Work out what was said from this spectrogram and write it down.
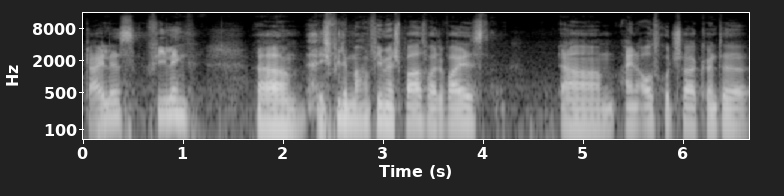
geiles Feeling. Ähm, die Spiele machen viel mehr Spaß, weil du weißt, ähm, ein Ausrutscher könnte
